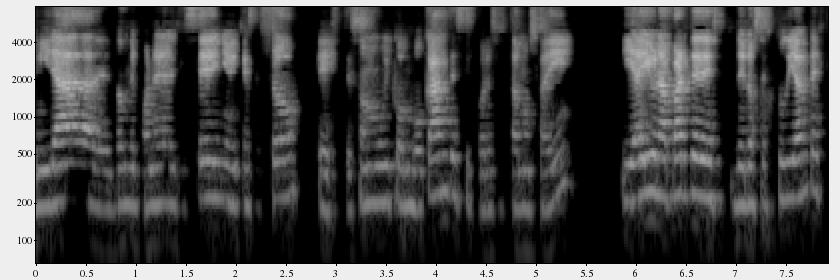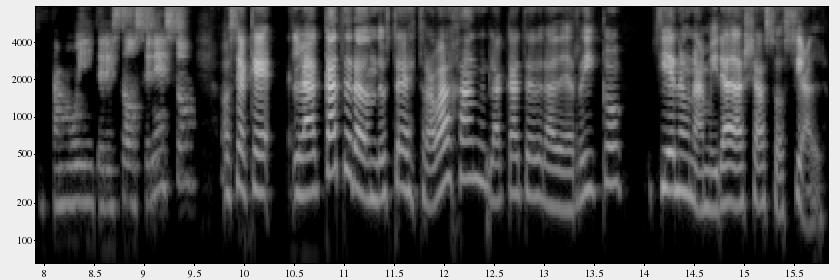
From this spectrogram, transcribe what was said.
mirada, de dónde poner el diseño y qué sé yo, este, son muy convocantes y por eso estamos ahí. Y hay una parte de, de, los estudiantes que están muy interesados en eso. O sea que la cátedra donde ustedes trabajan, la cátedra de Rico, tiene una mirada ya social,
